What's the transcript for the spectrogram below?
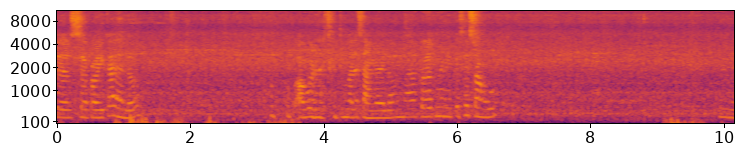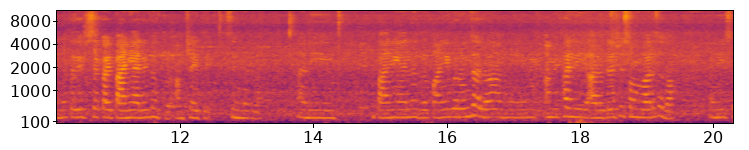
तर सकाळी काय झालं? खूप खूप आवडलं तुम्हाला सांगायला. मला कळत नाही कसं सांगू. तर त्या सकाळी पाणी आलेलं होतं आमच्या इथे सिन्नरला. आणि पाणी आलं होतं पाणी भरून झालं आणि आम्ही खाली आलो तर सोमवारच होता. आणि स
